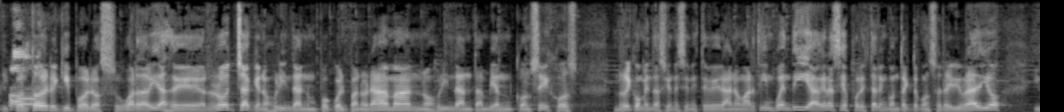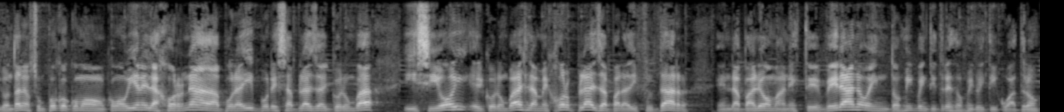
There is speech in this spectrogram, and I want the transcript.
y con todo el equipo de los guardavidas de Rocha que nos brindan un poco el panorama, nos brindan también consejos recomendaciones en este verano. Martín, buen día, gracias por estar en contacto con Solar y Radio y contarnos un poco cómo, cómo viene la jornada por ahí, por esa playa del Corumbá, y si hoy el Corumbá es la mejor playa para disfrutar en La Paloma en este verano en 2023-2024.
